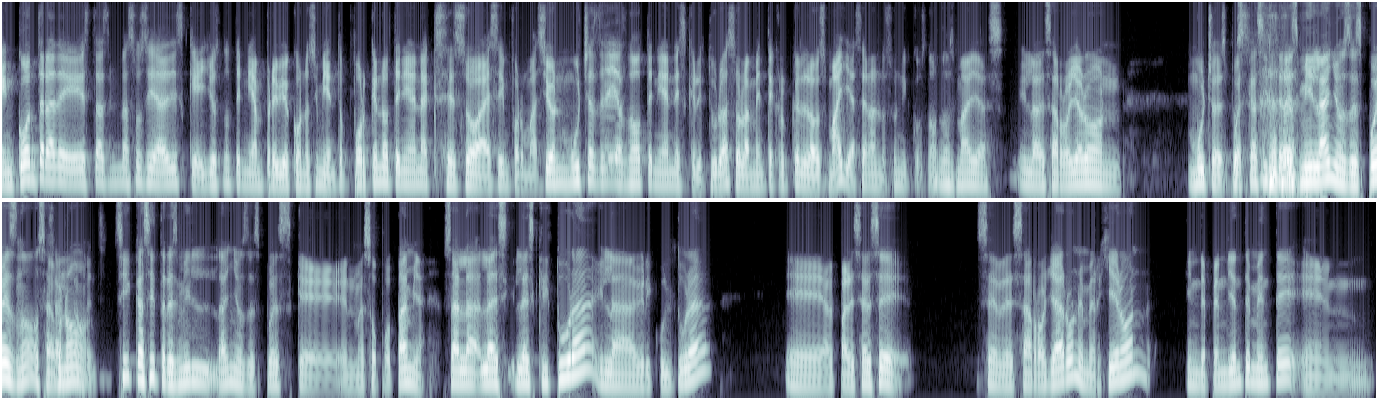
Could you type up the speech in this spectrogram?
En contra de estas mismas sociedades que ellos no tenían previo conocimiento porque no tenían acceso a esa información. Muchas de ellas no tenían escritura, solamente creo que los mayas eran los únicos, ¿no? Los mayas. Y la desarrollaron mucho después. Pues casi 3.000 años después, ¿no? O sea, bueno, sí, casi 3.000 años después que en Mesopotamia. O sea, la, escritura y la agricultura, eh, al parecer, se, se desarrollaron, emergieron independientemente en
